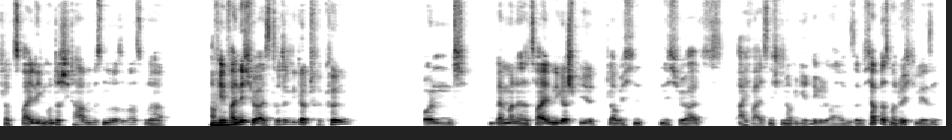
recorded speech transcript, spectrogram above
ich glaube, zwei Ligen Unterschied haben müssen oder sowas. Oder auf Mhm. jeden Fall nicht höher als dritte Liga können. Und wenn man in der zweiten Liga spielt, glaube ich, nicht höher als, ah, ich weiß nicht genau, wie die Regularien sind. Ich habe das mal durchgelesen.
